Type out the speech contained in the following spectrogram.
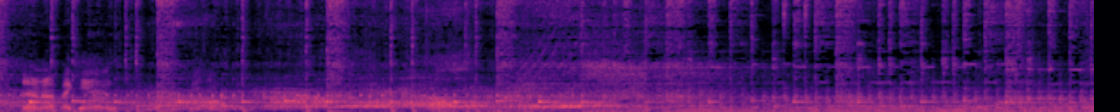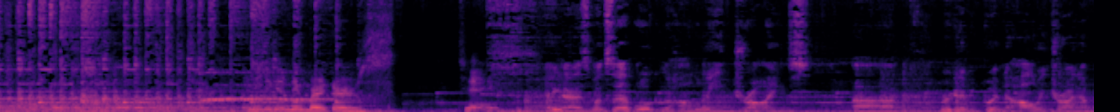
I don't know if I can. Hey guys, what's up? Welcome to Halloween Drawings. Uh, we're going to be putting a Halloween drawing up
